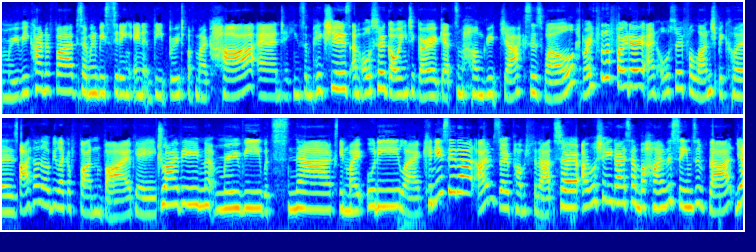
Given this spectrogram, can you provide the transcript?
movie kind of vibe. So I'm going to be sitting in the boot of my car and taking some pictures. I'm also going to go get some Hungry Jacks as well, both for the photo and also for lunch because I thought that would be like a fun vibe. A drive-in movie with snacks in my hoodie. Like, can you see that? I'm so pumped for that. So I will show you guys some behind the scenes of that. Yeah,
